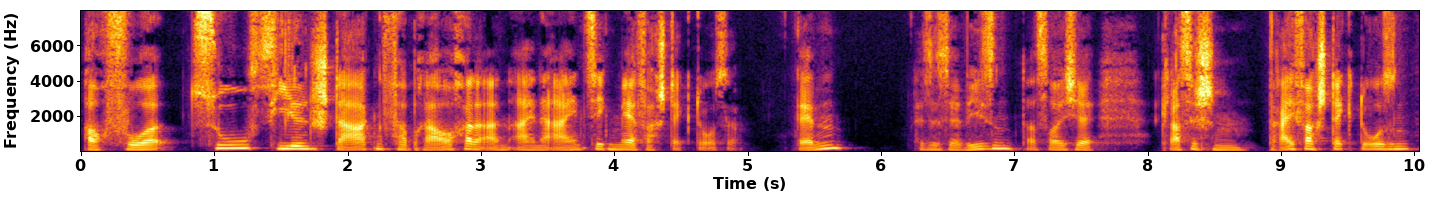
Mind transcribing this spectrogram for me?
auch vor zu vielen starken Verbrauchern an einer einzigen Mehrfachsteckdose. Denn es ist erwiesen, dass solche klassischen Dreifachsteckdosen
